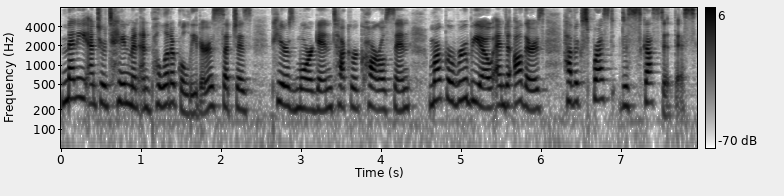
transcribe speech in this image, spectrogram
Many entertainment and political leaders, such as Piers Morgan, Tucker Carlson, Marco Rubio, and others, have expressed disgust at this,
